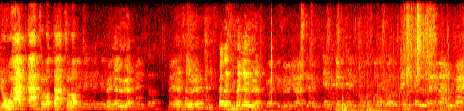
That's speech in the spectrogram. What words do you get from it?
Jó, át, átszaladt, átszaladt! Menj előre. Mehetsz előre. Fedezzük, menj előre. Következő gyerek, gyerünk, gyerünk, gyerünk, gyerünk, azok, menjünk előre, nem állunk meg!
